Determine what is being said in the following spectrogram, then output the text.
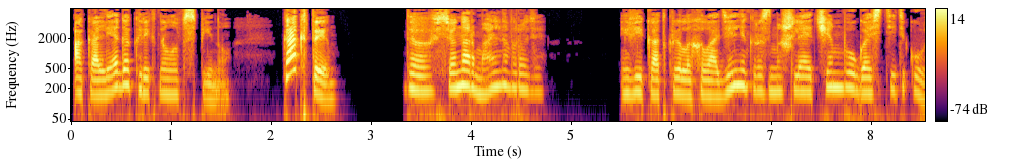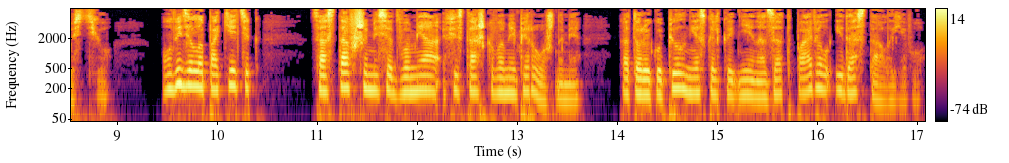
А коллега крикнула в спину. «Как ты?» «Да все нормально вроде». Вика открыла холодильник, размышляя, чем бы угостить гостью. Увидела пакетик с оставшимися двумя фисташковыми пирожными, который купил несколько дней назад Павел и достала его.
